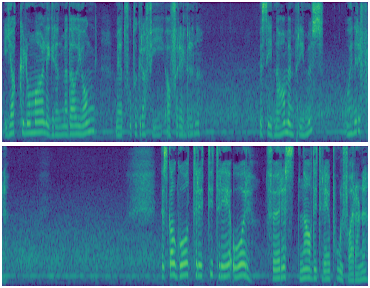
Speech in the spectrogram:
I jakkelomma ligger en medaljong med et fotografi av foreldrene. Ved siden av ham en primus og en rifle. Det skal gå 33 år før restene av de tre polfarerne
